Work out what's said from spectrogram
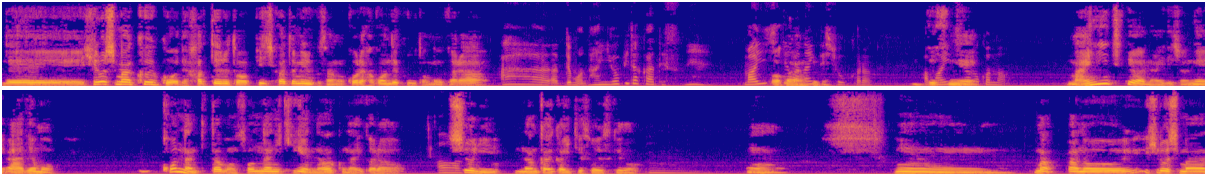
で、広島空港で貼ってると、ピーチカートミルクさんがこれ運んでくると思うから、ああ、でも何曜日だかですね。毎日ではないんでしょうから。あ、です毎日なのね。かな？毎日ではないでしょうね。あ、でも、こんなんって多分そんなに期限長くないから、週に何回か行ってそうですけど、うん。うん。うーん。まあ、あの、広島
